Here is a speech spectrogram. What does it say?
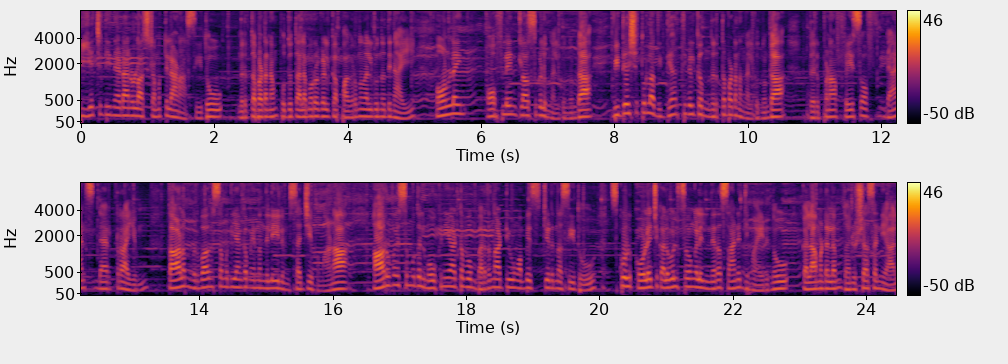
പി എച്ച് ഡി നേടാനുള്ള ശ്രമത്തിലാണ് സീതു നൃത്തപഠനം പുതുതലമുറകൾക്ക് പകർന്നു നൽകുന്നതിനായി ഓൺലൈൻ ഓഫ്ലൈൻ ക്ലാസുകളും നൽകുന്നുണ്ട്. വിദേശത്തുള്ള വിദ്യാർത്ഥികൾക്കും നൃത്തപഠനം നൽകുന്നുണ്ട്. ദർപ്പണ ഫേസ് ഓഫ് ഡാൻസ് ഡയറക്ടറായും താളം നിർവാഹക സമിതി അംഗം എന്ന നിലയിലും സജീവമാണ്. ആറു വയസ്സ് മുതൽ മോഹിനിയാട്ടവും ഭരതനാട്യവും അഭ്യസിച്ചിരുന്ന സീതു സ്കൂൾ കോളേജ് കലോത്സവങ്ങളിൽ നിറസാന്നിധ്യമായിരുന്നു കലാമണ്ഡലം ധനുഷ സന്യാൽ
